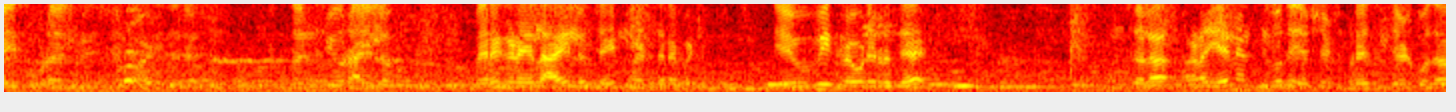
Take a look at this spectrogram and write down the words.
ಪ್ರೈಸ್ ಕೂಡ ಇಲ್ಲಿ ಮೆನ್ಷನ್ ಮಾಡಿದ್ದಾರೆ. ಸನ್ ಪ್ಯೂರ್ ಆಯಿಲ್ ಬೇರೆ ಕಡೆ ಎಲ್ಲ ಆಯಿಲ್ ಚೇಂಜ್ ಮಾಡ್ತಾರೆ ಬಟ್ ಹೆವಿ ಕ್ರೌಡ್ ಇರುತ್ತೆ. ಒಂದ್ಸಲ ಹಣ ಏನೇನು ಸಿಗೋದು ಎಷ್ಟೆಷ್ಟು ಪ್ರೈಸ್ ಅಂತ ಹೇಳ್ಬೋದಾ?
